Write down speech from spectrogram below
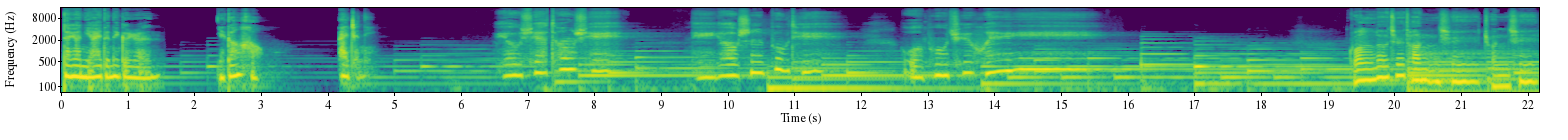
但愿你爱的那个人，也刚好爱着你。有些东西，你要是不提，我不去回忆。关了机，叹气，转机，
